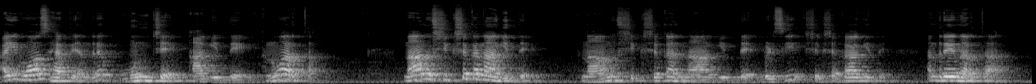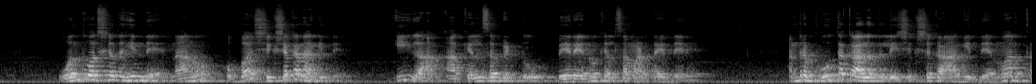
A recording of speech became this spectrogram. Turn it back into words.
ಐ ವಾಸ್ ಹ್ಯಾಪಿ ಅಂದರೆ ಮುಂಚೆ ಆಗಿದ್ದೆ ಅನ್ನುವ ಅರ್ಥ. ನಾನು ಶಿಕ್ಷಕನಾಗಿದ್ದೆ. ನಾನು ಶಿಕ್ಷಕನಾಗಿದ್ದೆ. ಬಿಡಿಸಿ ಶಿಕ್ಷಕ ಆಗಿದ್ದೆ ಅಂದರೆ ಏನರ್ಥ? ಒಂದು ವರ್ಷದ ಹಿಂದೆ ನಾನು ಒಬ್ಬ ಶಿಕ್ಷಕನಾಗಿದ್ದೆ. ಈಗ ಆ ಕೆಲಸ ಬಿಟ್ಟು ಬೇರೆ ಏನೋ ಕೆಲಸ ಮಾಡ್ತಾ ಇದ್ದೇನೆ. ಅಂದರೆ ಭೂತಕಾಲದಲ್ಲಿ ಶಿಕ್ಷಕ ಆಗಿದ್ದೆ ಅನ್ನೋ ಅರ್ಥ.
